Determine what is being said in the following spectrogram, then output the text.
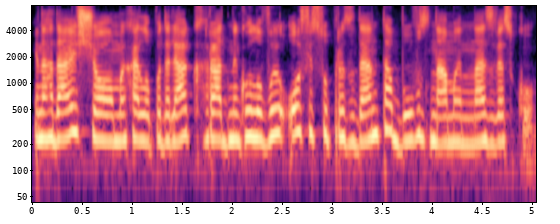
І нагадаю, що Михайло Подоляк, радник голови офісу президента, був з нами на зв'язку.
